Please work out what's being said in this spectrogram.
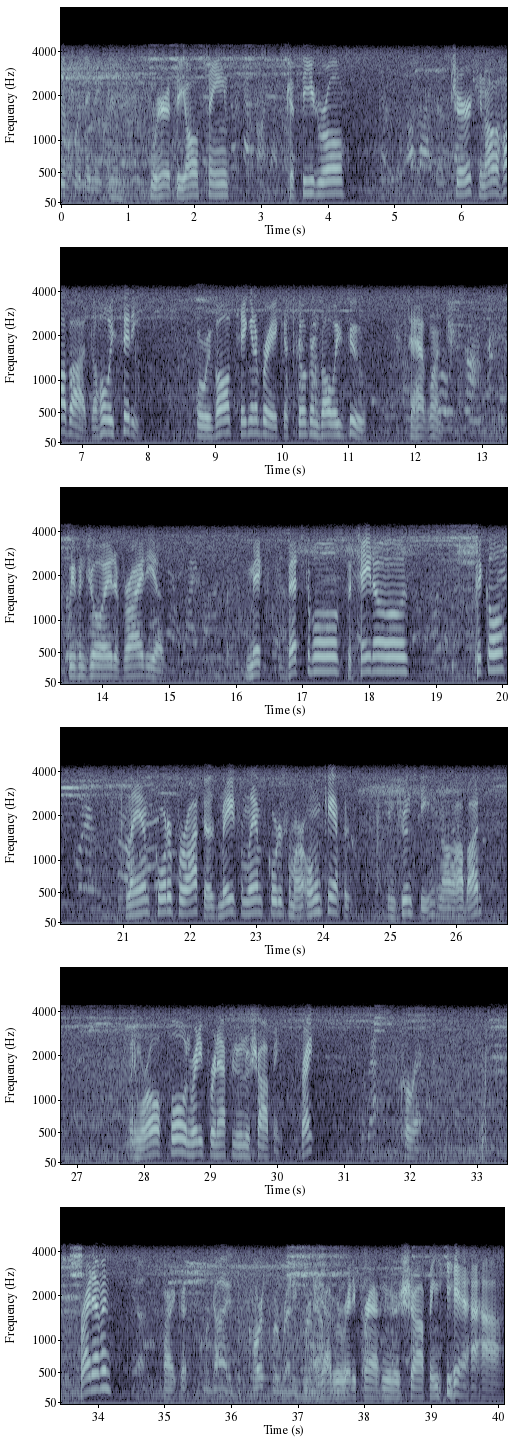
It. We're here at the All Saints Cathedral Church in Allahabad, the holy city, where we've all taken a break, as pilgrims always do, to have lunch. We've enjoyed a variety of mixed vegetables, potatoes, pickles, lamb's quarter parathas made from lamb's quarters from our own campus in Jhunsi in Allahabad. And we're all full and ready for an afternoon of shopping, right? Correct. Right, Evan? Yeah. All right, good. We're guys, of course we're ready Oh for my God, we're ready for an afternoon of shopping. Yeah.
